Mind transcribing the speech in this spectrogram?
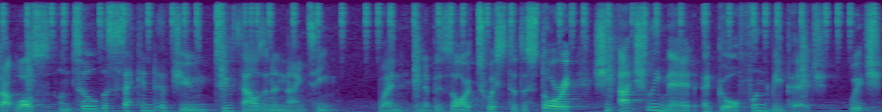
That was until the 2nd of June 2019, when, in a bizarre twist to the story, she actually made a GoFundMe page, which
